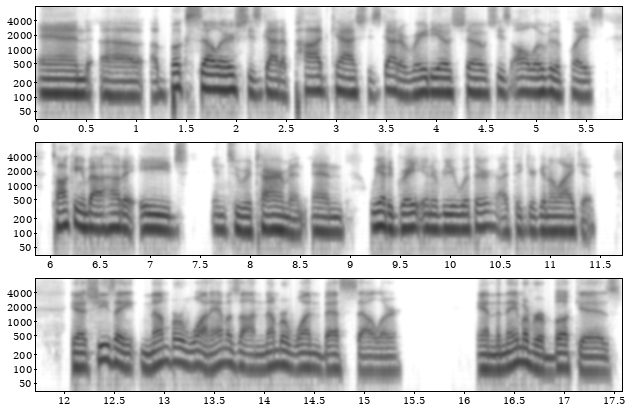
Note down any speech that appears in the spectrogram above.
and uh, a bookseller. She's got a podcast. She's got a radio show. She's all over the place talking about how to age into retirement. And we had a great interview with her. I think you're going to like it. Yeah, she's a number one Amazon number one bestseller. And the name of her book is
